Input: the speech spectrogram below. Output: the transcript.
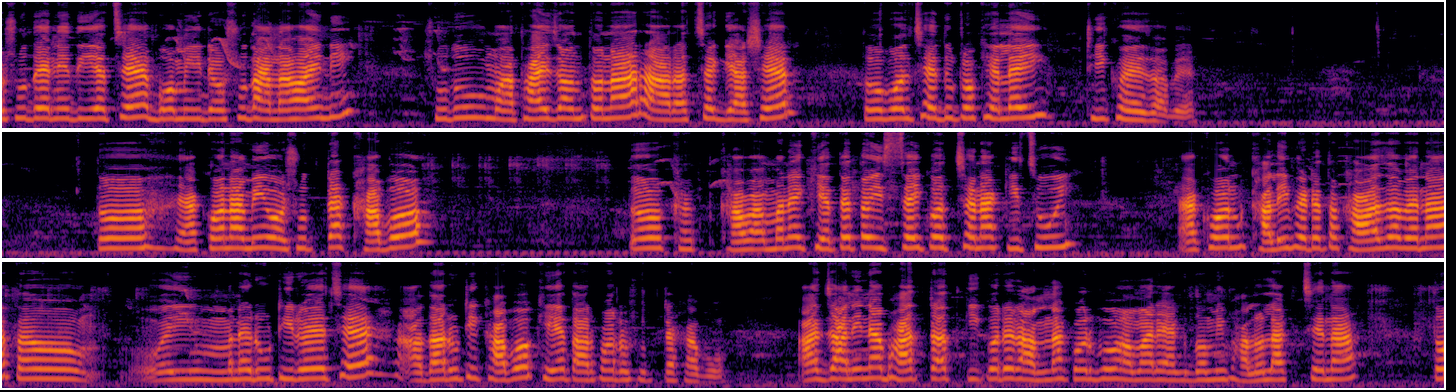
ওষুধ এনে দিয়েছে, বমির ওষুধ আনা হয়নি, শুধু মাথায় যন্ত্রণার আর হচ্ছে গ্যাসের। তো বলছে দুটো খেলেই ঠিক হয়ে যাবে। তো এখন আমি ওষুধটা খাব। তো খাওয়া মানে খেতে তো ইচ্ছাই করছে না কিছুই। এখন খালি পেটে তো খাওয়া যাবে না, তো ওই মানে রুটি রয়েছে, আদা রুটি খাব, খেয়ে তারপর ওষুধটা খাব। আর জানি না ভাত টাত কী করে রান্না করব, আমার একদমই ভালো লাগছে না। তো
